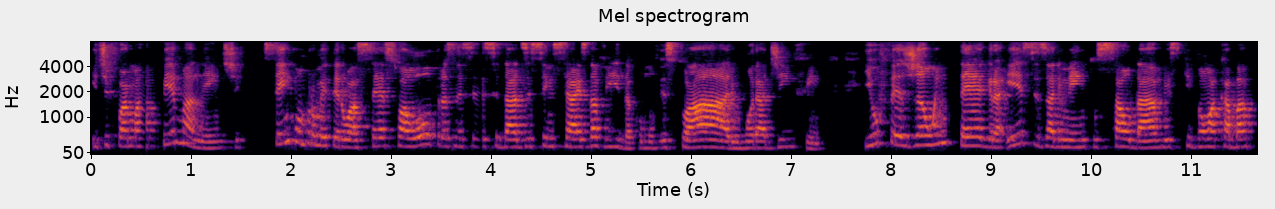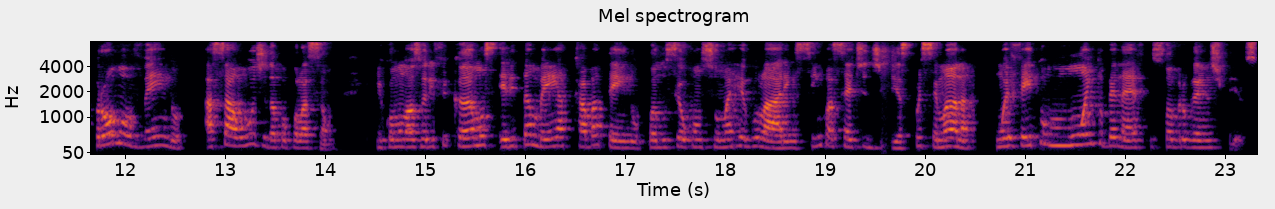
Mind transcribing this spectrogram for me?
e de forma permanente, sem comprometer o acesso a outras necessidades essenciais da vida, como vestuário, moradia, enfim. E o feijão integra esses alimentos saudáveis que vão acabar promovendo a saúde da população. E como nós verificamos, ele também acaba tendo, quando o seu consumo é regular em 5 a 7 dias por semana, um efeito muito benéfico sobre o ganho de peso.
